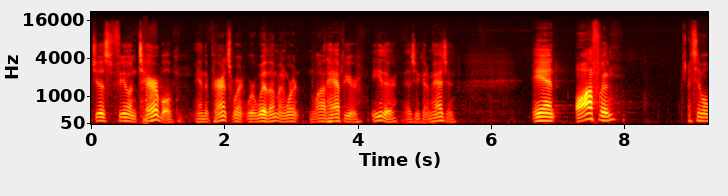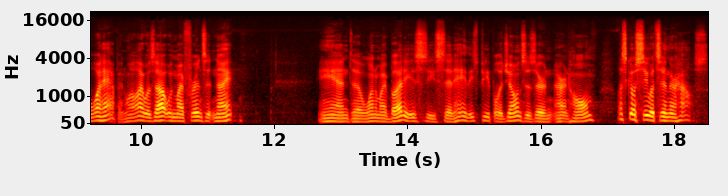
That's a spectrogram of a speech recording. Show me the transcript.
just feeling terrible. And their parents weren't, were with them and weren't a lot happier either, as you can imagine. And often, I said, Well, what happened? Well, I was out with my friends at night, and uh, one of my buddies, he said, Hey, these people, the Joneses, are, aren't home. Let's go see what's in their house.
